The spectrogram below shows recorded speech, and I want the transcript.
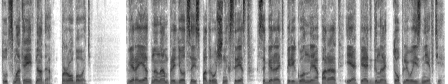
Тут смотреть надо, пробовать. Вероятно, нам придется из подручных средств собирать перегонный аппарат и опять гнать топливо из нефти.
